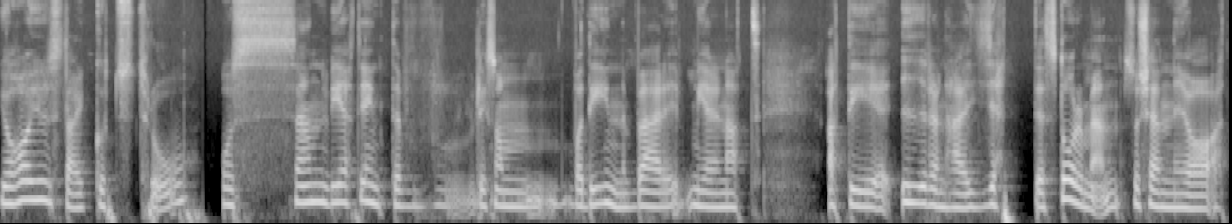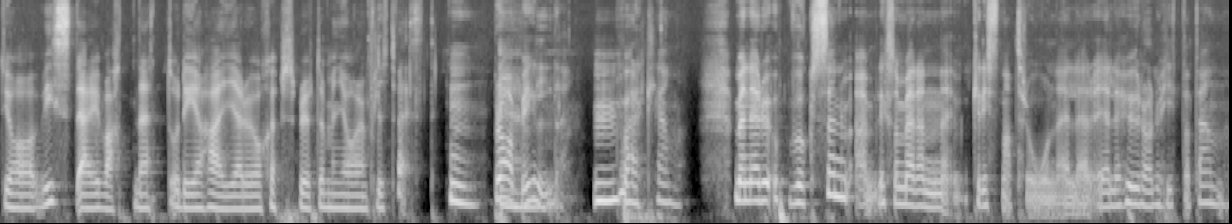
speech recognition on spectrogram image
Jag har ju en stark gudstro. Och sen vet jag inte liksom, vad det innebär mer än att, att det är i den här jätte jättestormen så känner jag att jag visst är i vattnet och det är hajar och jag har skeppssprutor men jag har en flytväst. Mm, bra bild. Verkligen. Men är du uppvuxen eh, liksom, med den kristna tron eller, eller hur har du hittat den?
